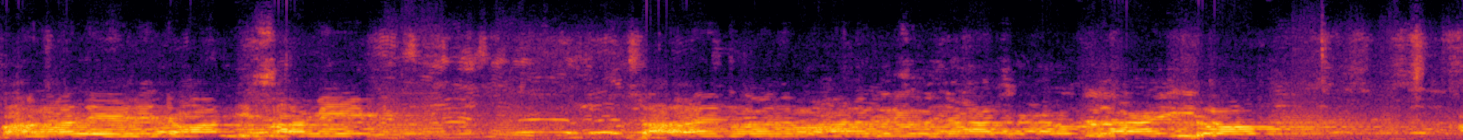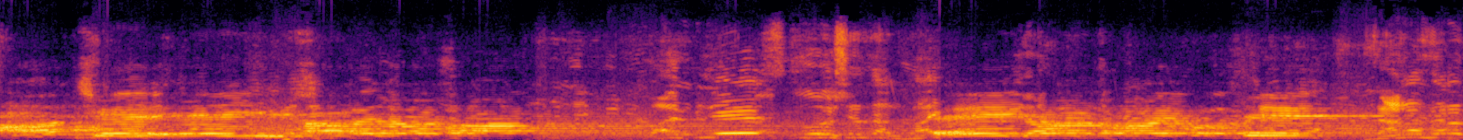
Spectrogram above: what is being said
বাংলাদেশ জামাত ইসলামী নারায়ণগঞ্জ মহানগরী উপজেলা শাখার উদ্যোগে আয়োজিত আজকে এই বিশাল জনসভা জনসভায় উপস্থিত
